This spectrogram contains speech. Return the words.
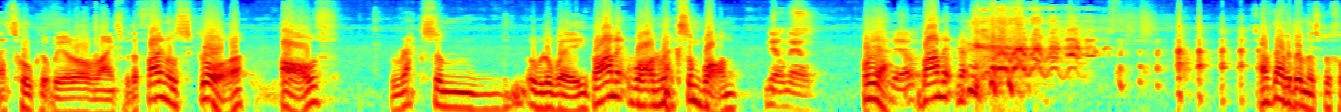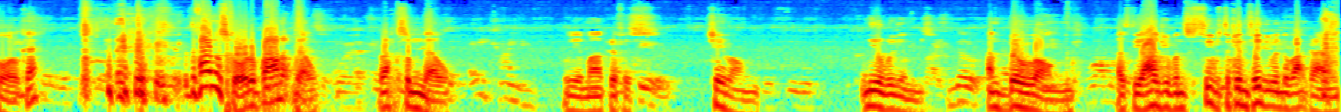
Let's hope that we are all right. With a final score of Wrexham over away, Barnet one, Wrexham one. Nil nil. Oh yeah, Nil. Barnet. No. I've never done this before. Okay. the final score of Barnet nil, Wrexham nil. We are Mark Griffiths, Chay Long, Neil Williams, and Bill Long. As the argument seems to continue in the background.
